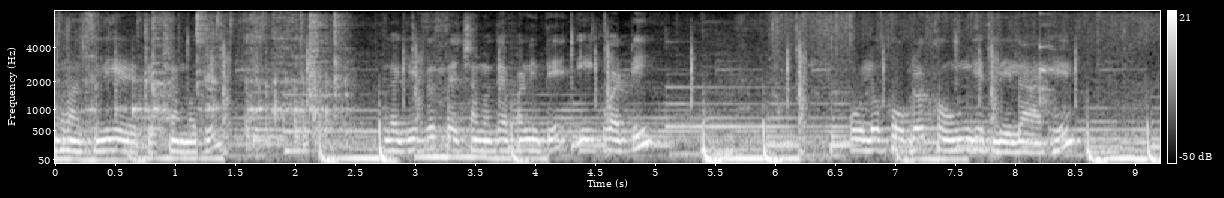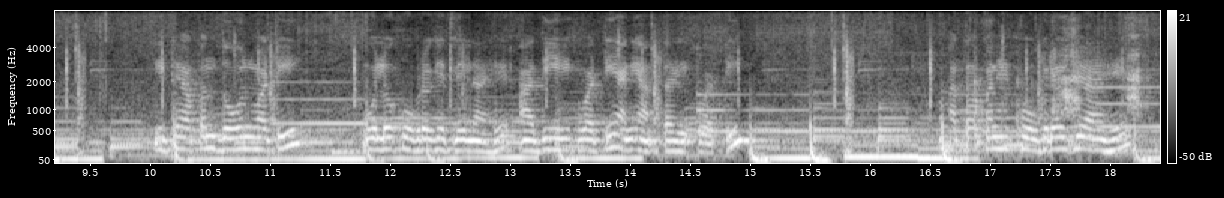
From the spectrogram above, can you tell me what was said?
भाजली आहे त्याच्यामध्ये. लगेचच त्याच्यामध्ये आपण इथे एक वाटी ओलं खोबरं खाऊन घेतलेलं आहे. इथे आपण दोन वाटी ओलं खोबरं घेतलेलं आहे. आधी एक वाटी आणि आता एक वाटी. आता आपण हे खोबरं जे आहे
